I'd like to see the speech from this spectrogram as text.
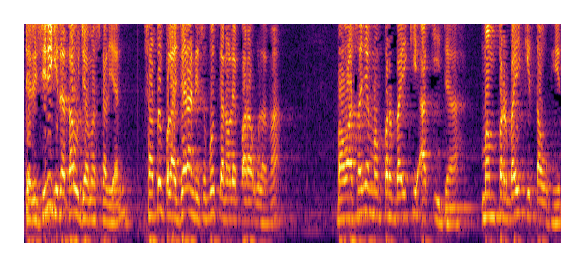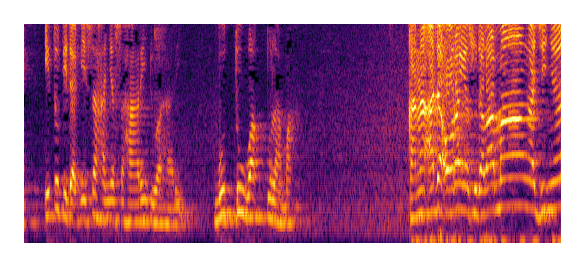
Dari sini kita tahu jamaah sekalian, satu pelajaran disebutkan oleh para ulama, bahwasanya memperbaiki akidah, memperbaiki tauhid itu tidak bisa hanya sehari dua hari, butuh waktu lama. Karena ada orang yang sudah lama ngajinya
